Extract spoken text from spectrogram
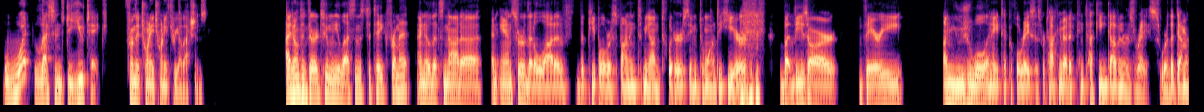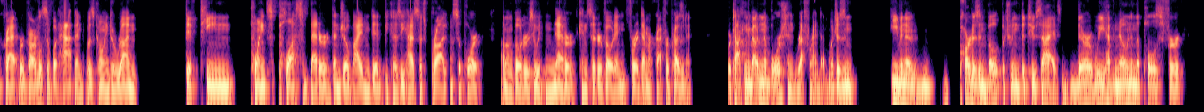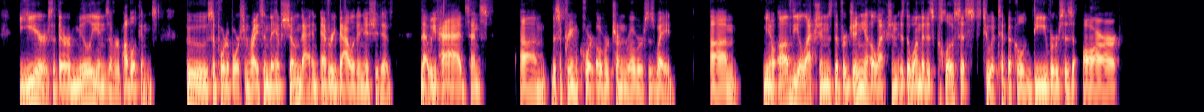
What lessons do you take from the 2023 elections? I don't think there are too many lessons to take from it. I know that's not a an answer that a lot of the people responding to me on Twitter seem to want to hear, but these are very unusual and atypical races. We're talking about a Kentucky governor's race where the Democrat, regardless of what happened, was going to run 15 points plus better than Joe Biden did because he has such broad support among voters who would never consider voting for a Democrat for president. We're talking about an abortion referendum, which isn't even a partisan vote between the two sides. There, we have known in the polls for years that there are millions of Republicans who support abortion rights, and they have shown that in every ballot initiative that we've had since um, the Supreme Court overturned Roe versus Wade. Um, you know, of the elections, the Virginia election is the one that is closest to a typical D versus R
